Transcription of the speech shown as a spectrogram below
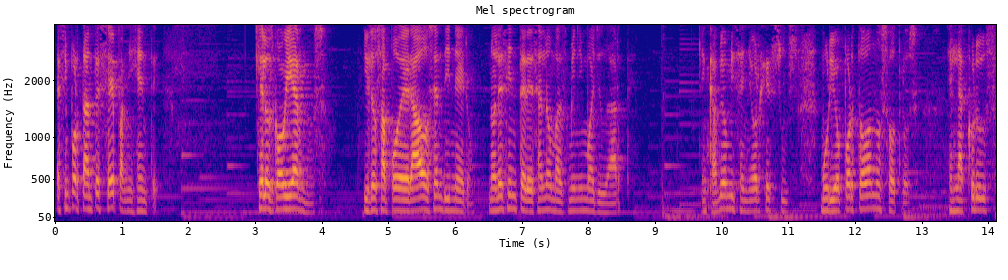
Es importante sepan, mi gente, que los gobiernos y los apoderados en dinero no les interesa en lo más mínimo ayudarte. En cambio, mi Señor Jesús murió por todos nosotros en la cruz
